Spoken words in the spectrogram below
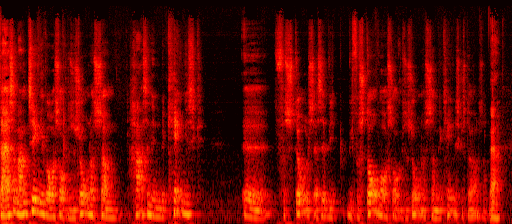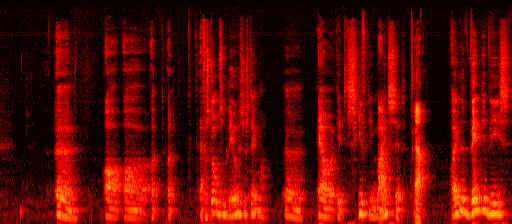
der er så mange ting i vores organisationer, som har sådan en mekanisk øh, forståelse. Altså vi, vi forstår vores organisationer som mekaniske størrelser. Ja. Øh, og, og, og, og at forstå dem som levende systemer, øh, er jo et skift i mindset. Ja. Og ikke nødvendigvis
